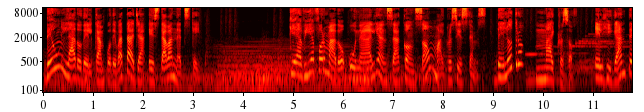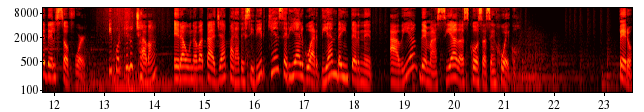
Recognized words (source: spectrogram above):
De un lado del campo de batalla estaba Netscape, que había formado una alianza con Sun Microsystems. Del otro, Microsoft, el gigante del software. ¿Y por qué luchaban? Era una batalla para decidir quién sería el guardián de Internet. Había demasiadas cosas en juego. Pero,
